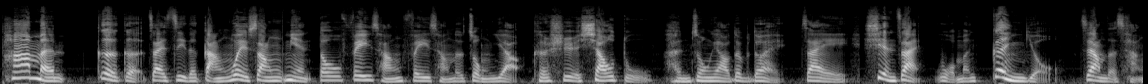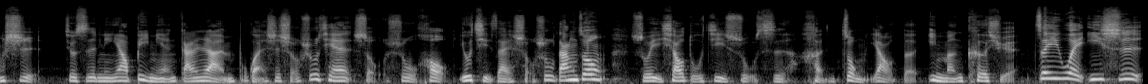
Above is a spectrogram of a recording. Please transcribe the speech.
他们各个在自己的岗位上面都非常非常的重要。可是消毒很重要，对不对？在现在，我们更有这样的尝试，就是你要避免感染，不管是手术前、手术后，尤其在手术当中，所以消毒技术是很重要的一门科学。这一位医师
